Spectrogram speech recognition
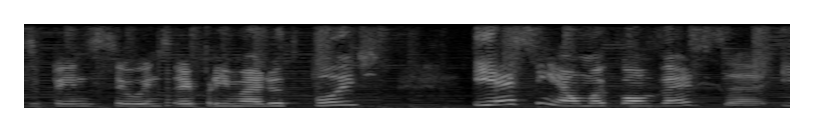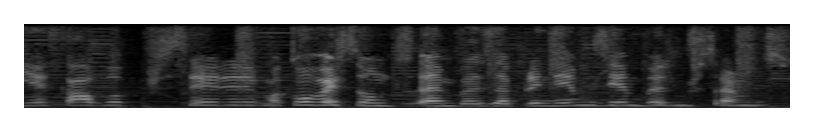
depende se eu entrei primeiro ou depois. E é assim, é uma conversa e acaba por ser uma conversa onde ambas aprendemos e ambas mostramos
